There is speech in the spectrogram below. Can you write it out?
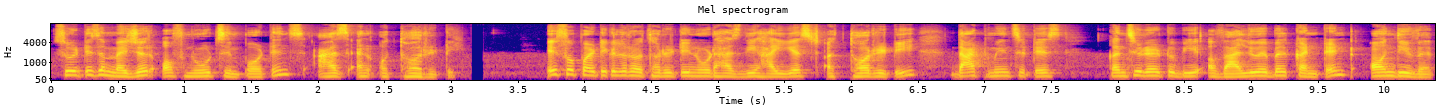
So it is a measure of node's importance as an authority. If a particular authority node has the highest authority, that means it is considered to be a valuable content on the web.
